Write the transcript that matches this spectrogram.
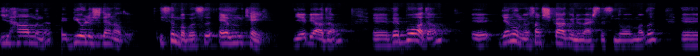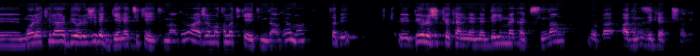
ilhamını e, biyolojiden alıyor. İsim babası Alan Kay diye bir adam. E, ve bu adam e, yanılmıyorsam Chicago Üniversitesi'nde olmalı. E, moleküler biyoloji ve genetik eğitimi alıyor. Ayrıca matematik eğitimi de alıyor ama tabii e, biyolojik kökenlerine değinmek açısından burada adını zikretmiş olayım.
